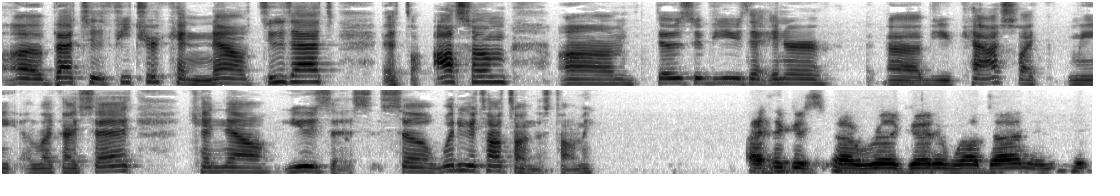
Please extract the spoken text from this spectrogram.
Uh, Back to the Future can now do that. It's awesome. Um, those of you that enter uh, cast, like me, like I said, can now use this. So, what are your thoughts on this, Tommy? I think it's uh, really good and well done, and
